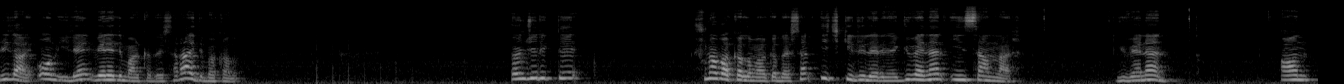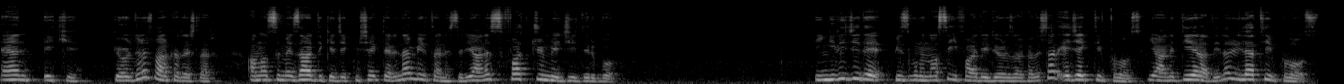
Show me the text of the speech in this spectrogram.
rely on ile verelim arkadaşlar. Haydi bakalım. Öncelikle şuna bakalım arkadaşlar. İçgüdülerine güvenen insanlar. Güvenen. An, en, eki. Gördünüz mü arkadaşlar? Anası mezar dikecekmiş eklerinden bir tanesidir. Yani sıfat cümlecidir bu. İngilizce'de biz bunu nasıl ifade ediyoruz arkadaşlar? Adjective clause. Yani diğer adıyla relative clause.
